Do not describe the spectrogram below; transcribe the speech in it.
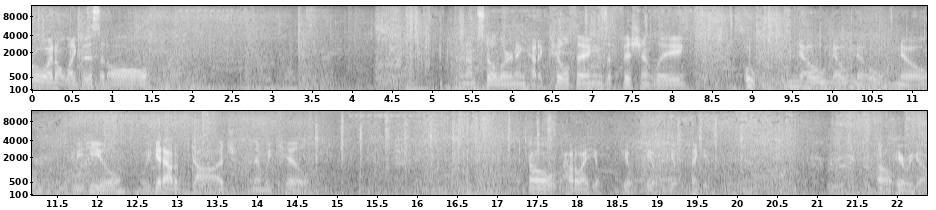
Oh, I don't like this at all. I'm still learning how to kill things efficiently. Oh, no, no, no, no. We heal, we get out of dodge, and then we kill. Oh, how do I heal? Heal, heal, heal. Thank you. Oh, here we go.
